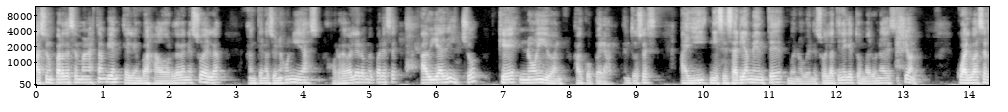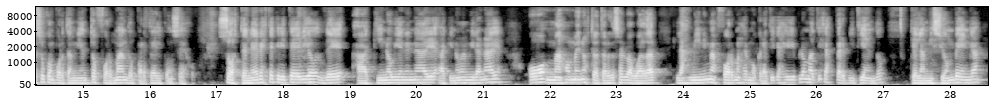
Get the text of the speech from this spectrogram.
Hace un par de semanas también el embajador de Venezuela ante Naciones Unidas, Jorge Valero me parece, había dicho que no iban a cooperar. Entonces, allí necesariamente, bueno, Venezuela tiene que tomar una decisión. ¿Cuál va a ser su comportamiento formando parte del Consejo? Sostener este criterio de aquí no viene nadie, aquí no me mira nadie, o más o menos tratar de salvaguardar las mínimas formas democráticas y diplomáticas, permitiendo que la misión venga,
